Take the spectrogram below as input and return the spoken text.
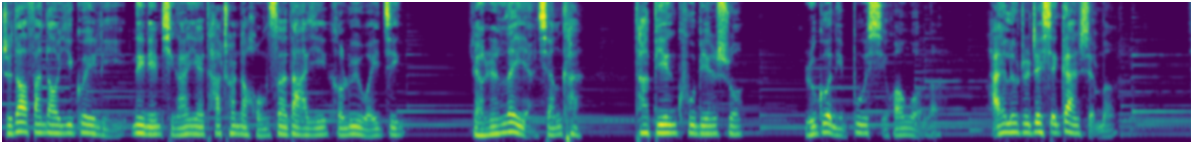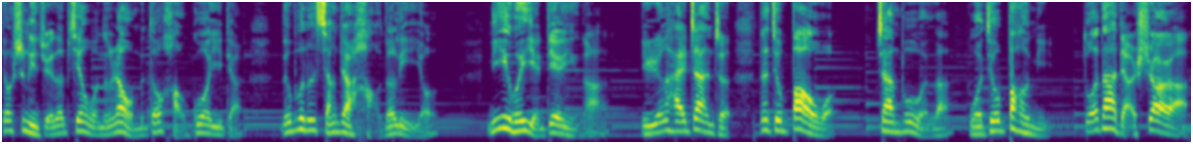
直到翻到衣柜里那年平安夜她穿的红色大衣和绿围巾，两人泪眼相看。他边哭边说：“如果你不喜欢我了，还留着这些干什么？要是你觉得骗我能让我们都好过一点，能不能想点好的理由？你以为演电影啊？你人还站着，那就抱我；站不稳了，我就抱你，多大点事儿啊！”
